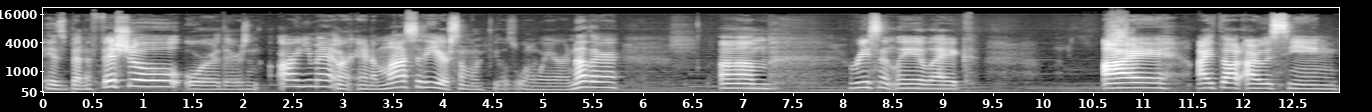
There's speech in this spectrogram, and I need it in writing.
is beneficial or there's an argument or animosity or someone feels one way or another. Um, recently, like, I I thought I was seeing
